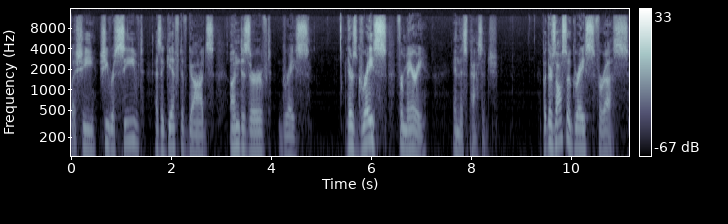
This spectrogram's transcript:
but she, she received as a gift of God's undeserved grace. There's grace for Mary in this passage, but there's also grace for us.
